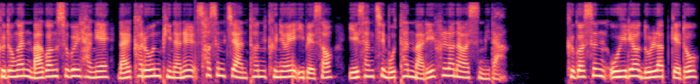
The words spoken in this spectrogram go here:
그동안 마광숙을 향해 날카로운 비난을 서슴지 않던 그녀의 입에서 예상치 못한 말이 흘러나왔습니다. 그것은 오히려 놀랍게도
